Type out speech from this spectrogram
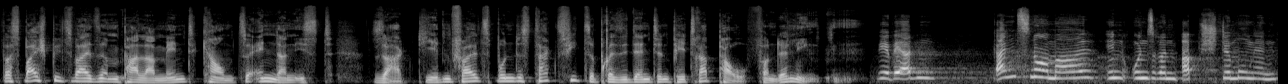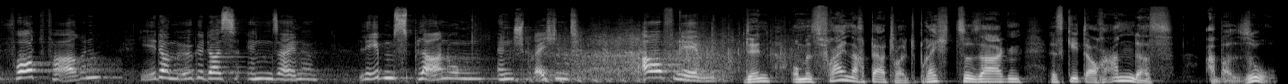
was beispielsweise im Parlament kaum zu ändern ist, sagt jedenfalls Bundestagsvizepräsidentin Petra Pau von der Linken. Wir werden ganz normal in unseren Abstimmungen fortfahren. Jeder möge das in seine Lebensplanung entsprechend aufnehmen. Denn, um es frei nach Bertolt Brecht zu sagen, es geht auch anders, aber so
